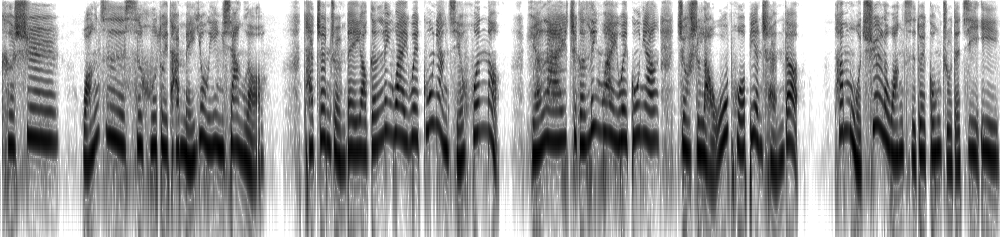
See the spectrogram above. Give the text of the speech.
可是王子似乎对他没有印象了。他正准备要跟另外一位姑娘结婚呢。原来这个另外一位姑娘就是老巫婆变成的。她抹去了王子对公主的记忆。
